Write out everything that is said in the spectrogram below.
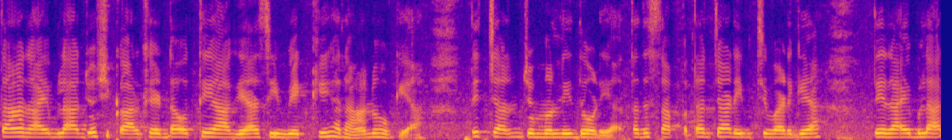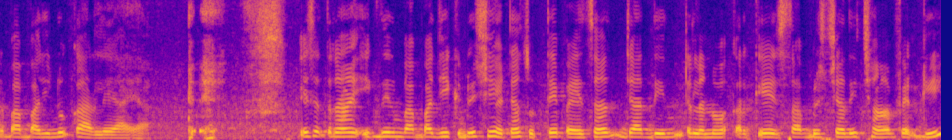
ਤਾਂ ਰਾਏ ਬਲਾਰ ਜੋ ਸ਼ਿਕਾਰ ਖੇਡਦਾ ਉੱਥੇ ਆ ਗਿਆ ਸੀ, ਵੇਖ ਕੇ ਹੈਰਾਨ ਹੋ ਗਿਆ ਅਤੇ ਚਰਨ ਚੁੰਮਣ ਲਈ ਦੌੜਿਆ। ਤਦ ਸੱਪ ਤਾਂ ਝਾੜੀ ਵਿੱਚ ਵੜ ਗਿਆ ਅਤੇ ਰਾਏ ਬੁਲਾਰ ਬਾਬਾ ਜੀ ਨੂੰ ਘਰ ਲਿਆਇਆ ਇਸ ਤਰ੍ਹਾਂ ਇੱਕ ਦਿਨ ਬਾਬਾ ਜੀ ਇੱਕ ਬ੍ਰਿਛ ਹੇਠਾਂ ਸੁੱਤੇ ਪਏ ਸਨ। ਜਦ ਦਿਨ ਢਲਣ ਕਰਕੇ ਸਭ ਬ੍ਰਿਛਾਂ ਦੀ ਛਾਂ ਫਿਰ ਗਈ,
